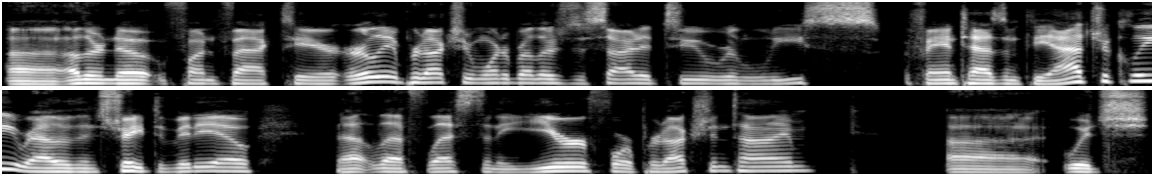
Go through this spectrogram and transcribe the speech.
Uh, other note, fun fact here: early in production, Warner Brothers decided to release Phantasm theatrically rather than straight to video. That left less than a year for production time, uh, which,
